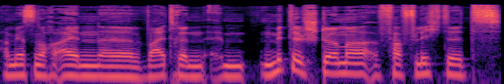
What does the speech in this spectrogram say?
haben jetzt noch einen äh, weiteren äh, Mittelstürmer verpflichtet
